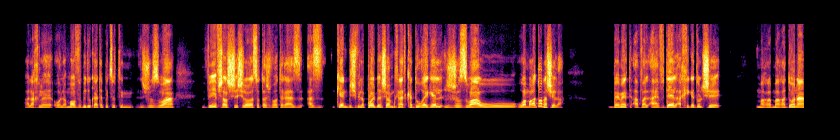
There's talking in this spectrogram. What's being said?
הלך לעולמו, ובדיוק היה את הפיצוץ עם ז'וזואה, ואי אפשר ש- שלא לעשות את ההשוואות האלה. אז, אז כן, בשביל הפועל באר שבע, מבחינת כדורגל, ז'וזואה הוא, הוא המרדונה שלה. באמת, אבל ההבדל הכי גדול שמרדונה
